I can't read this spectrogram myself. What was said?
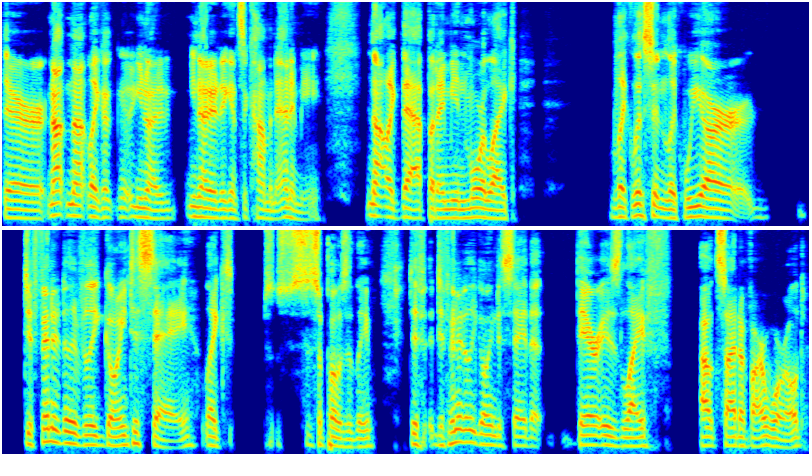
they're not not like a united united against a common enemy. Not like that, but I mean more like like listen, like we are definitively going to say like supposedly def- definitively going to say that there is life outside of our world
